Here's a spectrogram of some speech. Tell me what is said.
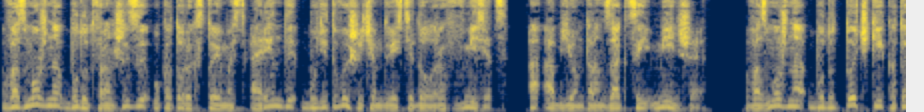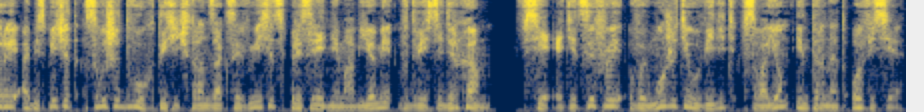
Возможно, будут франшизы, у которых стоимость аренды будет выше, чем 200 долларов в месяц, а объем транзакций меньше. Возможно, будут точки, которые обеспечат свыше 2000 транзакций в месяц при среднем объеме в 200 дирхам. Все эти цифры вы можете увидеть в своем интернет-офисе,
